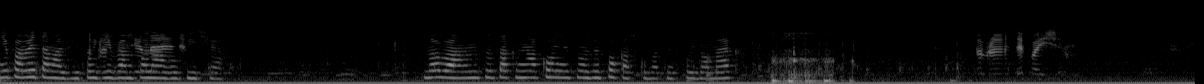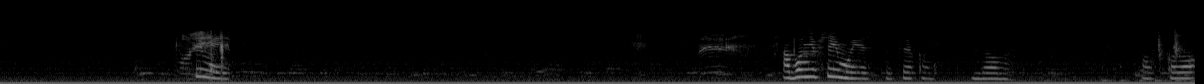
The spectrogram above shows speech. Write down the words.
Nie pamiętam IP, później wam podam w opisie. Dobra, no to tak na koniec może pokaż Kuba ten swój domek. dobra, tepaj się. Może Przyjmij. się Y, Albo nie przyjmuj jeszcze, czekaj. Dobra. O, skoro...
